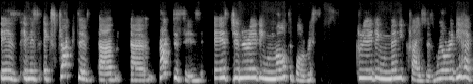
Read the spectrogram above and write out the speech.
is in its extractive um, uh, practices is generating multiple risks creating many crises. We already have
